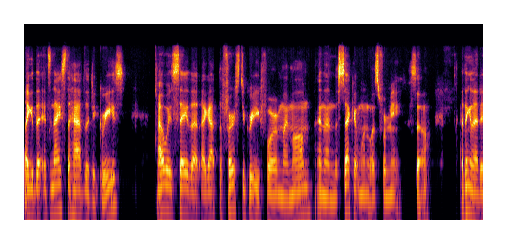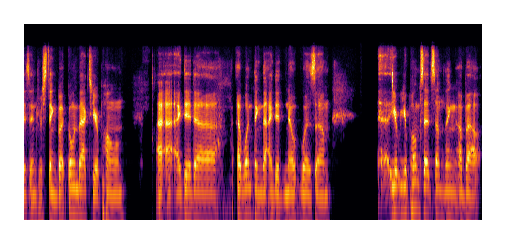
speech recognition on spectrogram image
Like, the, it's nice to have the degrees. I always say that I got the first degree for my mom, and then the second one was for me. So I think that is interesting. But going back to your poem, I, I did uh, uh, one thing that I did note was um, uh, your your poem said something about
